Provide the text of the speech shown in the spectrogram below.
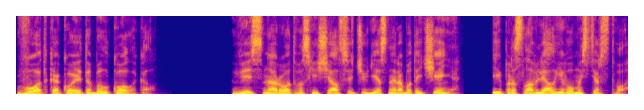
Вот какой это был колокол. Весь народ восхищался чудесной работой Ченя и прославлял его мастерство.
